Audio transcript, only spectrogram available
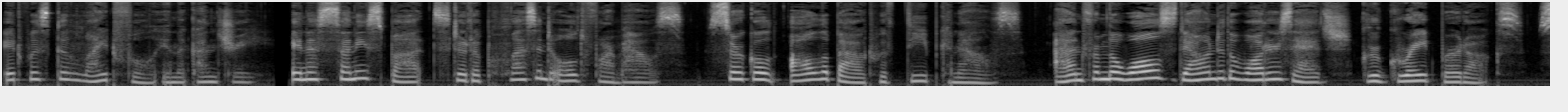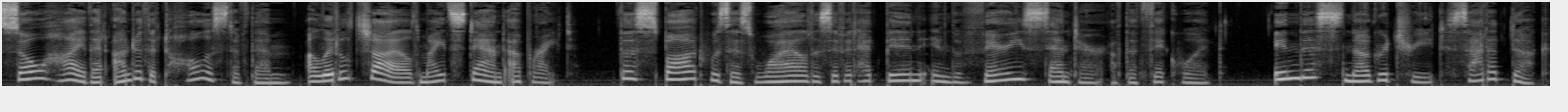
It was delightful in the country. In a sunny spot stood a pleasant old farmhouse, circled all about with deep canals. And from the walls down to the water's edge grew great burdocks, so high that under the tallest of them a little child might stand upright. The spot was as wild as if it had been in the very center of the thick wood. In this snug retreat sat a duck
